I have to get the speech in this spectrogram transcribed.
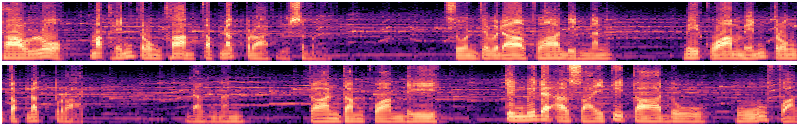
ชาวโลกมักเห็นตรงข้ามกับนักปราชญ์อยู่เสมอ ส่วนเทวดาฟ้าดินนั้น มีความเห็นตรงกับนักปราชญ์ดังนั้น การทำความดี จึงไม่ได้อาศัยที่ตาดูหูฟัง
